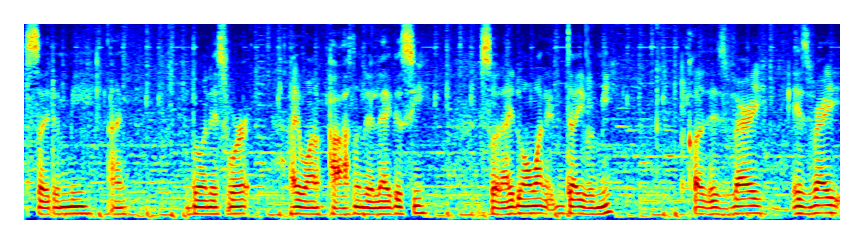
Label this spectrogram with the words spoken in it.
side of me and doing this work, I want to pass on the legacy so I don't want it to die with me because it's very, it's very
